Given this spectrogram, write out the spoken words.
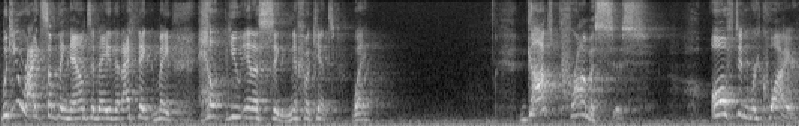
Would you write something down today that I think may help you in a significant way? God's promises often require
